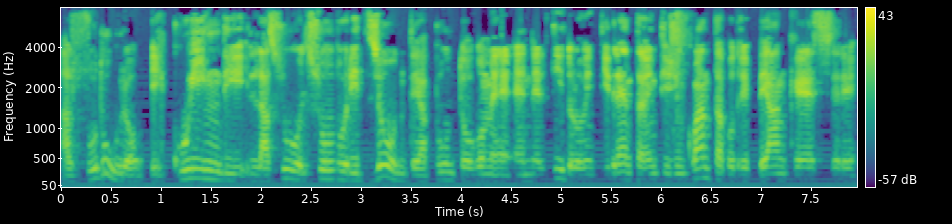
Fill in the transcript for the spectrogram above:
al futuro e quindi suo, il suo orizzonte, appunto come è nel titolo 2030-2050, potrebbe anche essere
